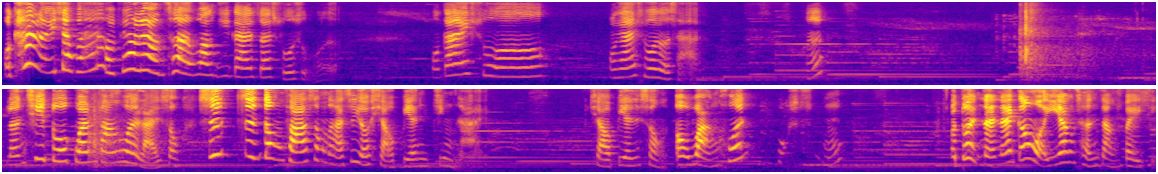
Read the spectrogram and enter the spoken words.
我看了一下，哇，好漂亮！突然忘记刚才在说什么了。我刚才说，我刚才说的啥？嗯？人气多，官方会来送，是自动发送的，还是有小编进来？小编送哦，晚婚。嗯？哦，对，奶奶跟我一样成长背景。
